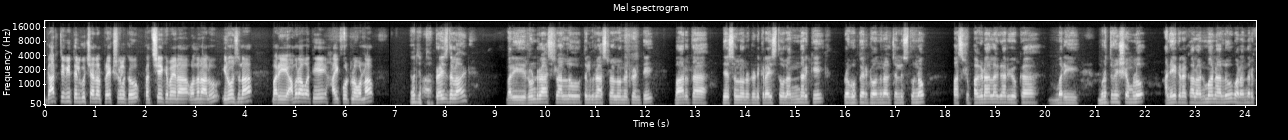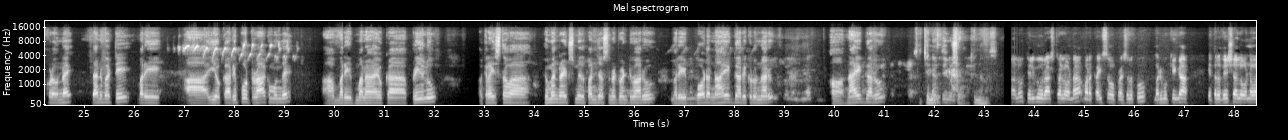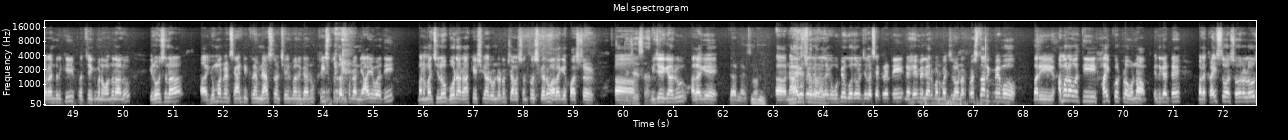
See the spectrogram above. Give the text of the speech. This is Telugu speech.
గాడ్ టీవీ తెలుగు ఛానల్ ప్రేక్షకులకు ప్రత్యేకమైన వందనాలు. ఈ రోజున మరి అమరావతి హైకోర్టులో ఉన్నాం ఎవరు చెప్తారు? Praise the lord. మరి రెండు రాష్ట్రాల్లో తెలుగు రాష్ట్రాల్లో ఉన్నటువంటి భారత దేశంలో ఉన్నటువంటి క్రైస్తవులందరికీ ప్రభు పేరిట వందనాలు చెల్లిస్తున్నాం. పాస్టర్ పగడాల గారి యొక్క మరి మృతి విషయంలో అనేక రకాల అనుమానాలు మనందరికి కూడా ఉన్నాయి. దాన్ని బట్టి మరి ఆ ఈ యొక్క రిపోర్ట్ రాకముందే మరి మన యొక్క ప్రియులు క్రైస్తవ హ్యూమన్ రైట్స్ మీద పనిచేస్తున్నటువంటి వారు మరి బోడ నాయక్ గారు ఇక్కడ ఉన్నారు. ఆ నాయక్ గారు తెలుగు రాష్ట్రాల్లో ఉన్న మన క్రైస్తవ ప్రజలకు మరి ముఖ్యంగా ఇతర దేశాల్లో ఉన్న వారందరికీ ప్రత్యేకమైన వందనాలు. ఈ రోజున ఆ human rights anti crime national chairman గారు క్రీస్తు తరపున న్యాయవాది మన మధ్యలో బోడా రాకేష్ గారు ఉండడం చాలా సంతోషకరం. అలాగే పాస్టర్ విజయ్ గారు అలాగే నాగేశ్వర నాగేశ్వరరావు. అలాగే ఉభయ గోదావరి జిల్లా సెక్రటరీ నెహేమి గారు మన మధ్యలో ఉన్నారు. ప్రస్తుతానికి మేము మరి అమరావతి హైకోర్టులో ఉన్నాం. ఎందుకంటే మన క్రైస్తవ సోదరులు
